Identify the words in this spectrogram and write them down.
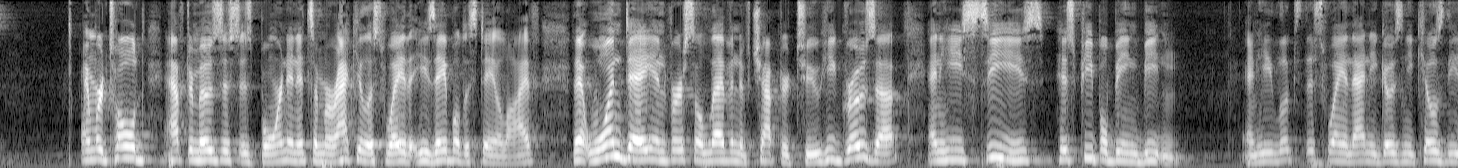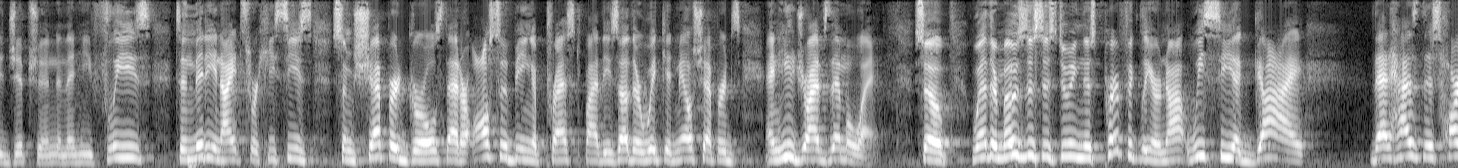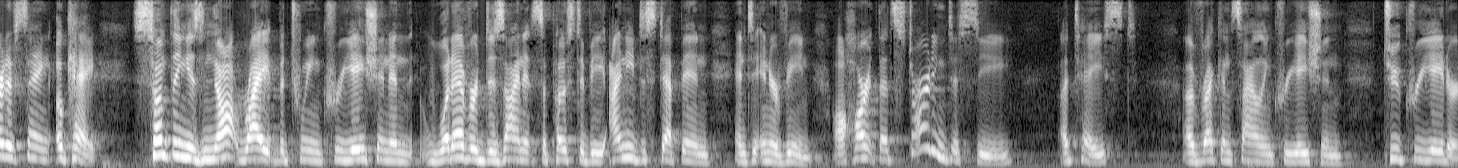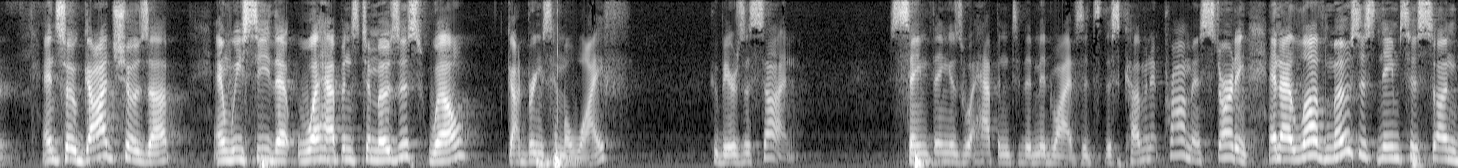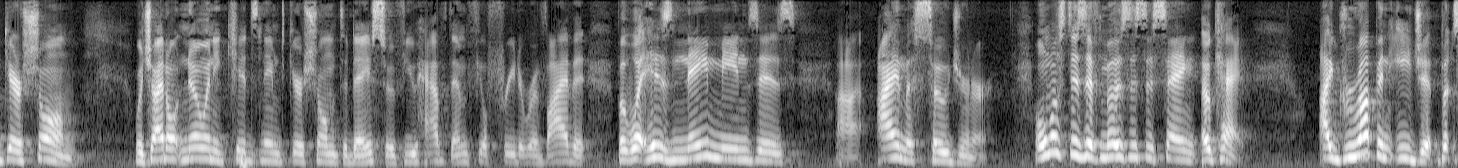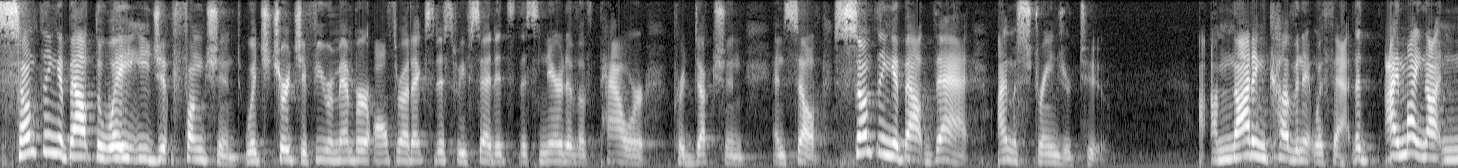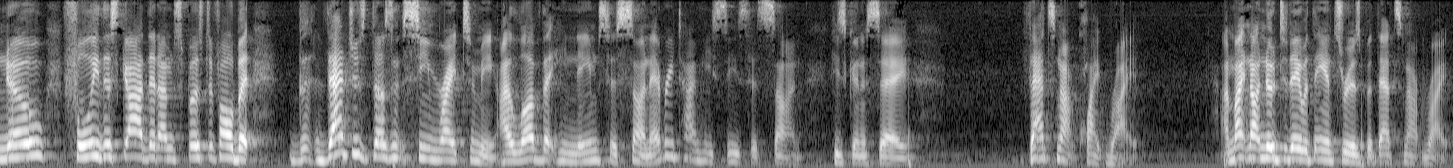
And we're told after Moses is born, and it's a miraculous way that he's able to stay alive, that one day in verse 11 of chapter 2, he grows up and he sees his people being beaten. And he looks this way and that, and he goes and he kills the Egyptian. And then he flees to the Midianites, where he sees some shepherd girls that are also being oppressed by these other wicked male shepherds, and he drives them away. So, whether Moses is doing this perfectly or not, we see a guy that has this heart of saying, okay, something is not right between creation and whatever design it's supposed to be, I need to step in and to intervene. A heart that's starting to see a taste of reconciling creation to Creator. And so God shows up, and we see that what happens to Moses? Well, God brings him a wife who bears a son. Same thing as what happened to the midwives. It's this covenant promise starting. And I love Moses names his son Gershom, which I don't know any kids named Gershom today, so if you have them, feel free to revive it. But what his name means is, uh, I am a sojourner. Almost as if Moses is saying, okay, I grew up in Egypt, but something about the way Egypt functioned, which, church, if you remember all throughout Exodus, we've said it's this narrative of power, production, and self. Something about that I'm a stranger to. I'm not in covenant with that. I might not know fully this God that I'm supposed to follow, but that just doesn't seem right to me. I love that he names his son. Every time he sees his son, he's going to say, That's not quite right. I might not know today what the answer is, but that's not right.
